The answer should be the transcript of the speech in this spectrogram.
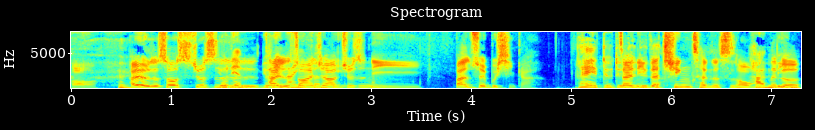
哦，还有的时候就是有点，他有的状态下就是你半睡不醒啊。哎，对对，在你在清晨的时候，那个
